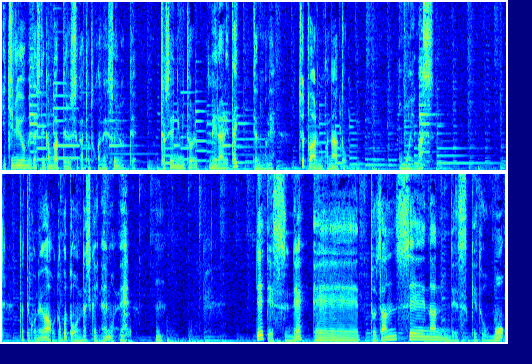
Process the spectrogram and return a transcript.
一流を目指して頑張ってる姿とかねそういうのって女性に認められたいっていうのもねちょっとあるのかなと思います。だってこの世は男と女しかいないもんね。うん。でですねえー、っと男性なんですけども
